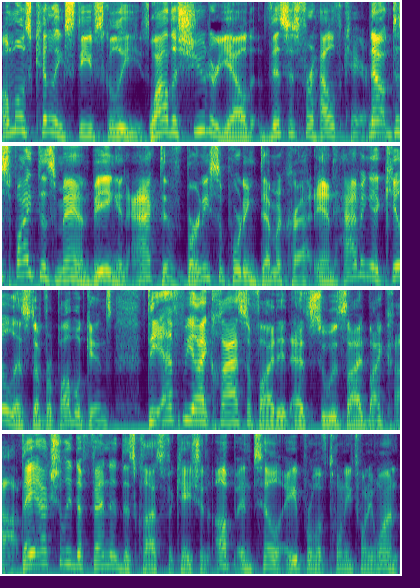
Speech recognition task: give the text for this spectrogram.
almost killing Steve Scalise, while the shooter yelled, This is for healthcare. Now, despite this man being an active Bernie supporting Democrat and having a kill list of Republicans, the FBI classified it as suicide by cop. They actually defended this classification up until April of 2021,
